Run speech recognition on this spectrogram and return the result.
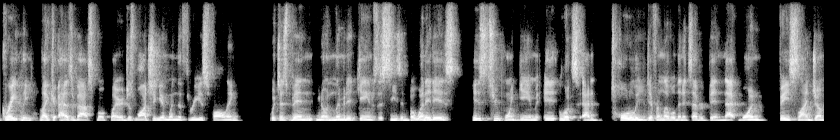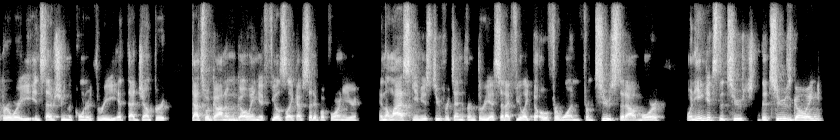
greatly, like as a basketball player. Just watching him when the three is falling, which has been, you know, in limited games this season, but when it is, his two point game, it looks at a totally different level than it's ever been. That one baseline jumper where you instead of shooting the corner three, hit that jumper. That's what got him going. It feels like I've said it before in here. in the last game, he was two for 10 from three. I said, I feel like the 0 for 1 from two stood out more. When he gets the two, the twos going,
